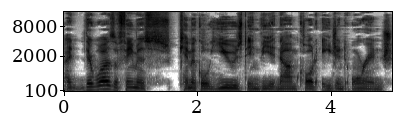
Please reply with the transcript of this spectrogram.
I, there was a famous chemical used in Vietnam called Agent Orange,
